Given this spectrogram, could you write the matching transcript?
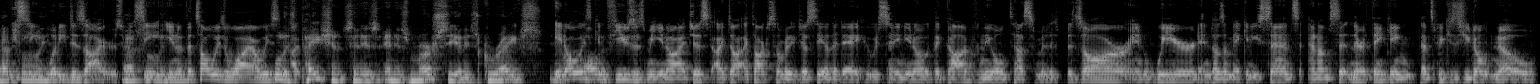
Absolutely. We see what He desires. We Absolutely. see, you know, that's always why I always. Well, His I, patience and His and His mercy and His grace. It know, always confuses me. You know, I just I, I talked to somebody just the other day who was saying, you know, the God from the Old Testament is bizarre and weird and doesn't make any sense. And I'm sitting there thinking that's because you don't know.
